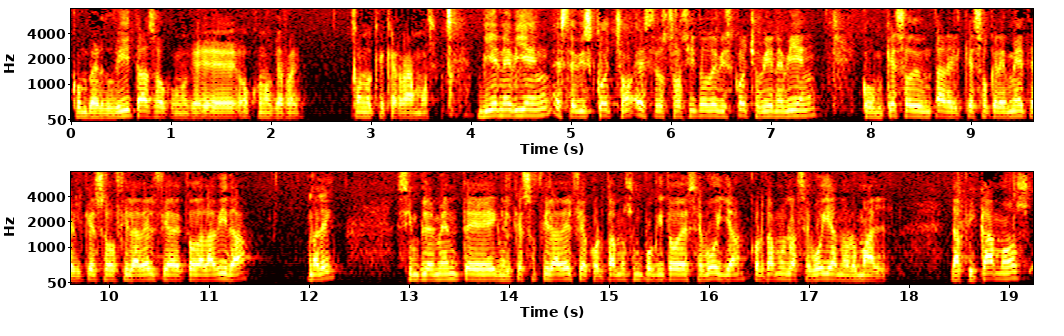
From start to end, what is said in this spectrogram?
con verduritas o con lo que, o con lo que, con querramos. Viene bien este bizcocho, estos trocitos de bizcocho viene bien con queso de untar, el queso cremete, el queso Filadelfia de toda la vida, ¿vale? Simplemente en el queso Filadelfia cortamos un poquito de cebolla, cortamos la cebolla normal, la picamos,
